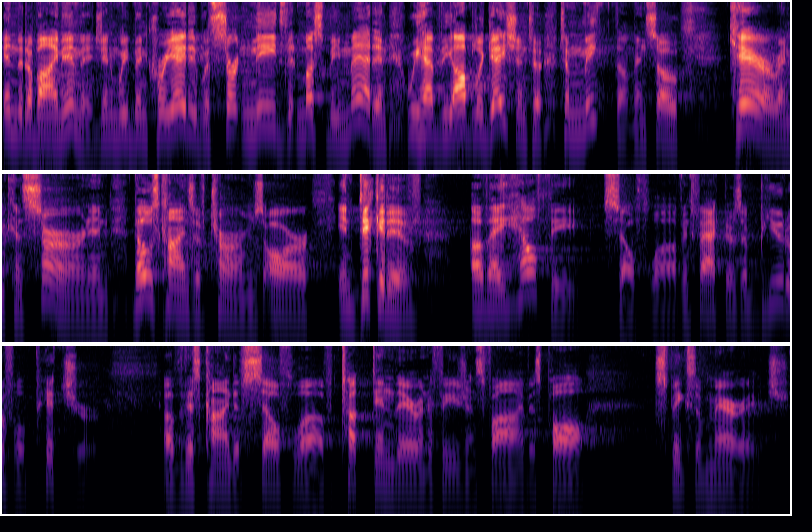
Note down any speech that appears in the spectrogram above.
in the divine image, and we've been created with certain needs that must be met, and we have the obligation to, to meet them. And so, care and concern and those kinds of terms are indicative of a healthy self love. In fact, there's a beautiful picture of this kind of self love tucked in there in Ephesians 5 as Paul speaks of marriage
